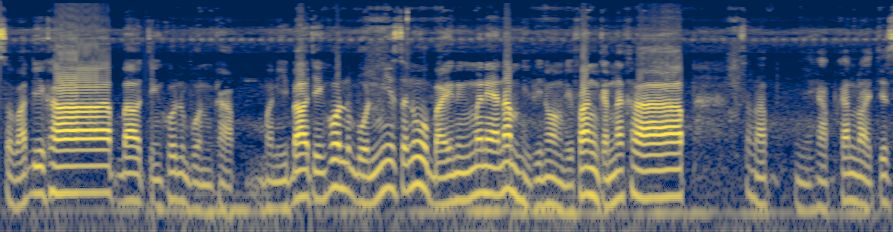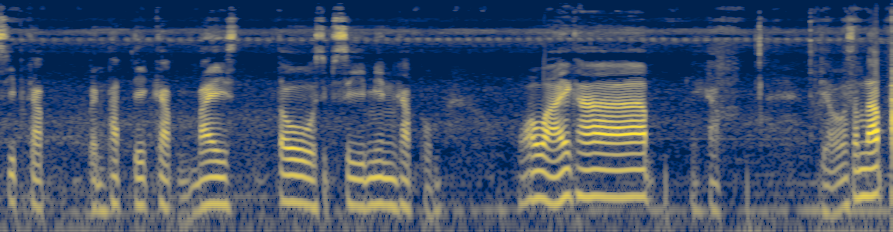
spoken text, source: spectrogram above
สวัสดีครับบ้าจิงคนอุบลครับวันนี้บ้าจิงคนอุบลมีสนูใบหนึ่งมาแนะนำให้พี่น้องได้ฟังกันนะครับสำหรับนี่ครับขั้นร้อยเจ็ดสิบครับเป็นพลาสติกครับใบโต14มิลครับผมหัวหวายครับนี่ครับ เดี๋ยวสำหรับไผ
